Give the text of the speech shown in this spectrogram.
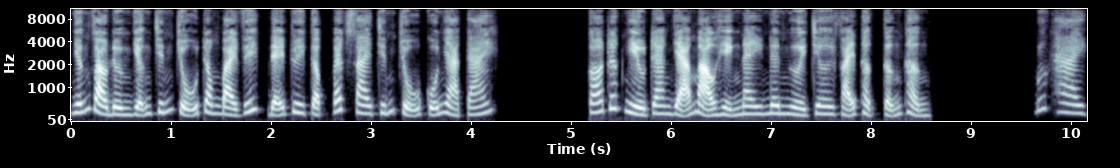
Nhấn vào đường dẫn chính chủ trong bài viết để truy cập website chính chủ của nhà cái. Có rất nhiều trang giả mạo hiện nay nên người chơi phải thật cẩn thận. Bước 2.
